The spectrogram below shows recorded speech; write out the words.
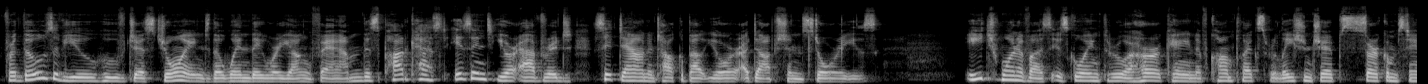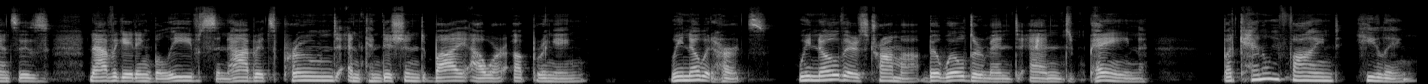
For those of you who've just joined the When They Were Young fam, this podcast isn't your average sit down and talk about your adoption stories. Each one of us is going through a hurricane of complex relationships, circumstances, navigating beliefs and habits pruned and conditioned by our upbringing. We know it hurts. We know there's trauma, bewilderment, and pain. But can we find healing?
